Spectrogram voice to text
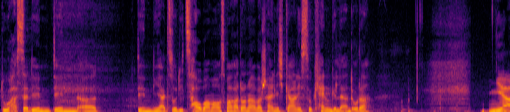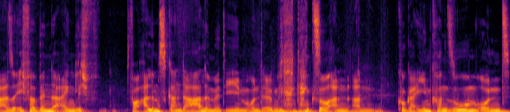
Du hast ja den, den, äh, den, ja, so die Zaubermaus Maradona wahrscheinlich gar nicht so kennengelernt, oder? Ja, also ich verbinde eigentlich vor allem Skandale mit ihm und irgendwie denke so an, an Kokainkonsum und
